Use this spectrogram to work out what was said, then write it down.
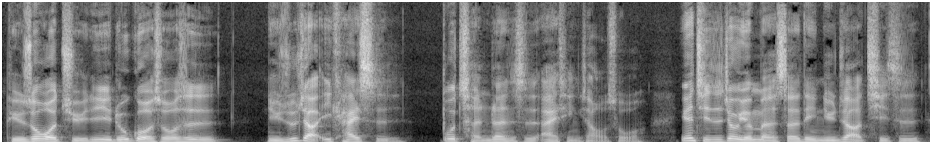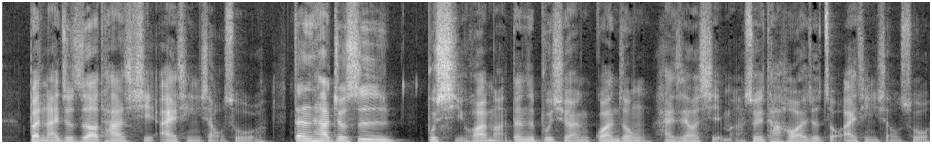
比如说，我举例，如果说是女主角一开始不承认是爱情小说，因为其实就原本的设定，女主角其实本来就知道她写爱情小说了，但是她就是不喜欢嘛，但是不喜欢观众还是要写嘛，所以她后来就走爱情小说。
